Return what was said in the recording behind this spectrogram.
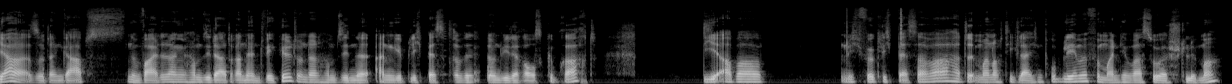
ja, also dann gab's eine Weile lang, haben sie da dran entwickelt und dann haben sie eine angeblich bessere Version wieder rausgebracht, die aber nicht wirklich besser war, hatte immer noch die gleichen Probleme, für manche war es sogar schlimmer.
